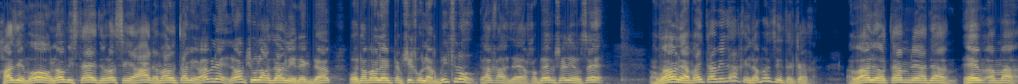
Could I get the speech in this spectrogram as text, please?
חזי מור, לא מסתעד ולא סייען, אמר לו תמי רבלה, לא רק שהוא לא עזר לי נגדם, עוד אמר להם, תמשיכו להרביץ לו, ככה, זה החבר שלי עושה. אמר לי, אמייתא עביד אחי, למה עשית ככה? אמר לאותם בני אדם, הם אמה,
